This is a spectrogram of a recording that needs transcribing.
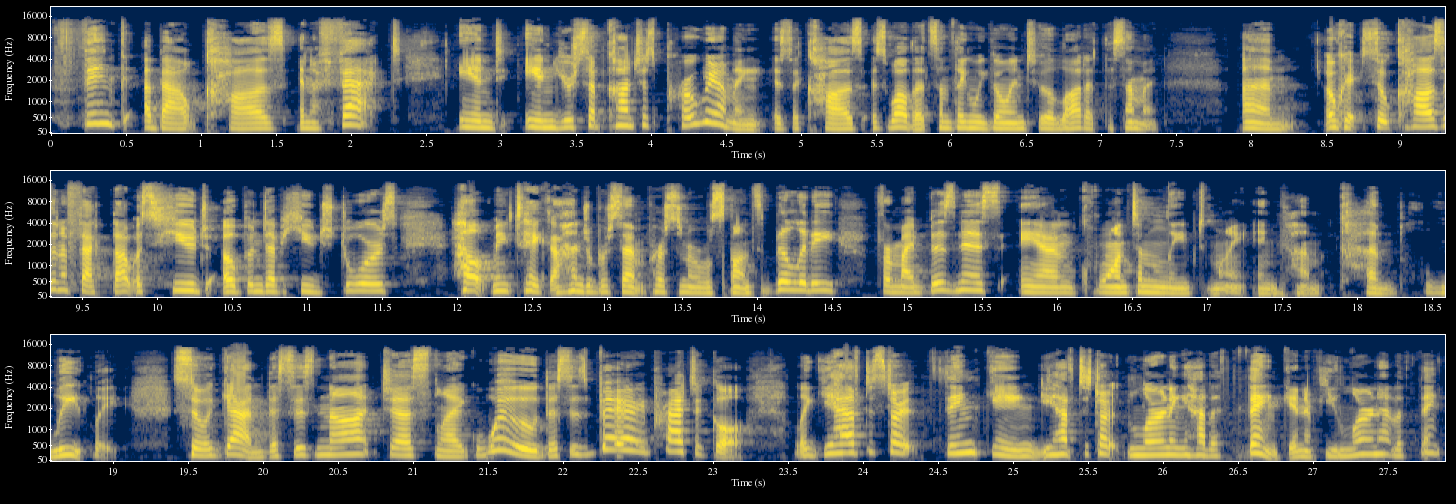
think about cause and effect and in your subconscious programming is a cause as well. That's something we go into a lot at the summit um, okay, so cause and effect, that was huge, opened up huge doors, helped me take 100% personal responsibility for my business and quantum leaped my income completely. So, again, this is not just like, woo, this is very practical. Like, you have to start thinking, you have to start learning how to think. And if you learn how to think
